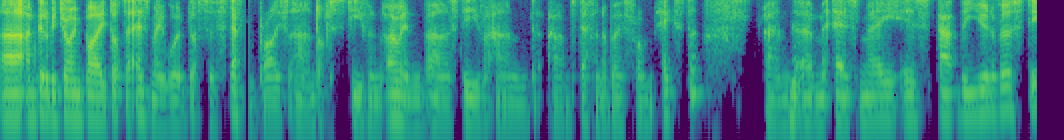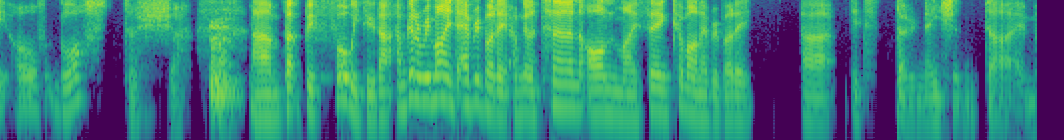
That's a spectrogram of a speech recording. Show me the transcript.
Uh, I'm going to be joined by Dr. Esme Wood, Dr. Stephen Price, and Dr. Stephen Owen. Uh, Steve and um, Stefan are both from Exeter, and um, Esme is at the University of Gloucestershire. Um, but before we do that, I'm going to remind everybody, I'm going to turn on my thing. Come on, everybody. uh, it's donation time.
